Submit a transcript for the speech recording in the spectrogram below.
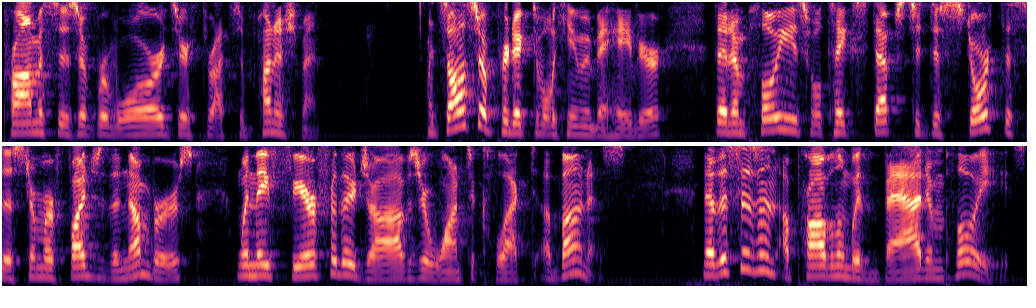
promises of rewards or threats of punishment. It's also predictable human behavior that employees will take steps to distort the system or fudge the numbers when they fear for their jobs or want to collect a bonus. Now, this isn't a problem with bad employees.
